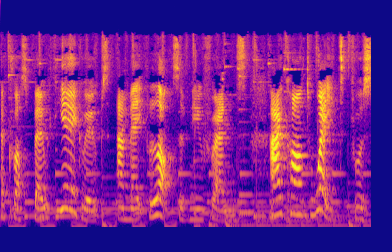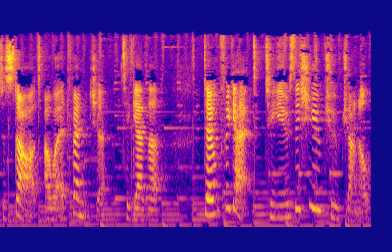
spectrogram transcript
across both year groups and make lots of new friends. I can't wait for us to start our adventure together. Don't forget to use this YouTube channel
